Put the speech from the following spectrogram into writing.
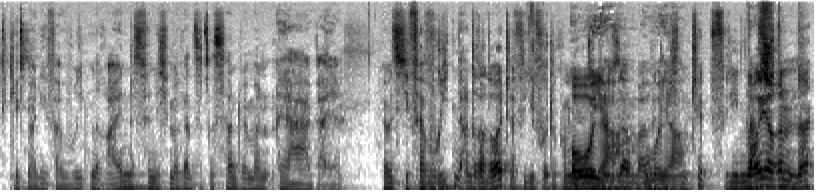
Ich klicke mal in die Favoriten rein. Das finde ich immer ganz interessant, wenn man, ja, geil. Wenn man sich die Favoriten anderer Leute für die Foto-Community-User oh, ja. mal oh, wirklich ja. einen Tipp für die neueren, ne?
